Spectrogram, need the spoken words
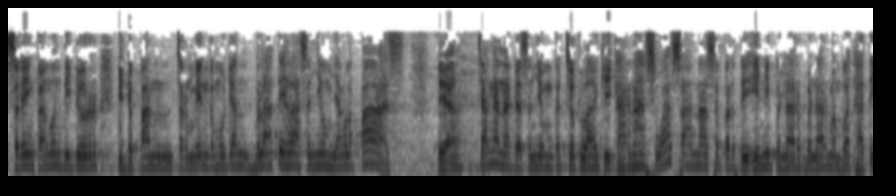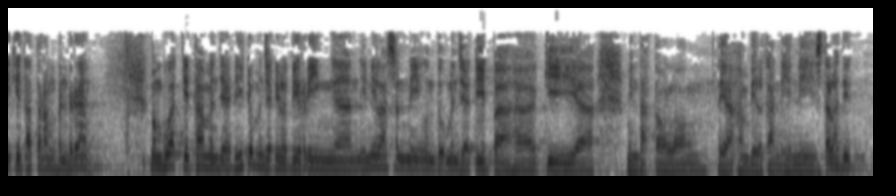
sering bangun tidur di depan cermin kemudian berlatihlah senyum yang lepas. Ya, jangan ada senyum kecut lagi karena suasana seperti ini benar-benar membuat hati kita terang benderang. Membuat kita menjadi hidup menjadi lebih ringan. Inilah seni untuk menjadi bahagia. Minta tolong ya, ambilkan ini. Setelah di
